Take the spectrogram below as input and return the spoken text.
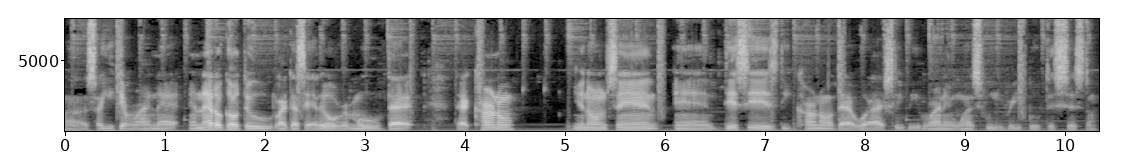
uh, so you can run that and that'll go through like i said it'll remove that that kernel you know what i'm saying? And this is the kernel that will actually be running once we reboot the system.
